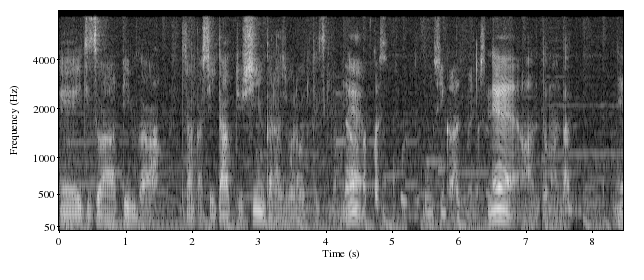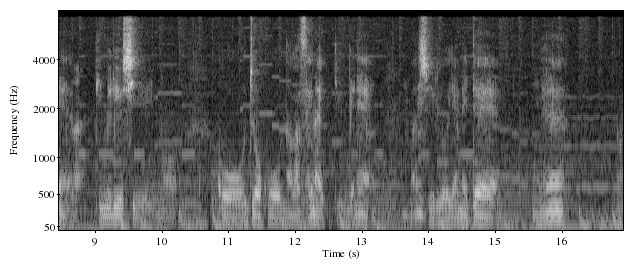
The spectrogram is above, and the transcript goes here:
えー実はピムが参加していたっていうシーンから始まるわけですけどもね。懐かしい。このシーンから始まりましたね。ねアントマンだね、はい。ピム粒子のこう情報を流せないっていうんでね、まあシールドをやめてねあの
